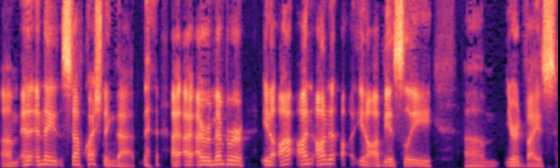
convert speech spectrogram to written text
Um, and, and they stop questioning that. I, I- remember you know on on you know obviously um, your advice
